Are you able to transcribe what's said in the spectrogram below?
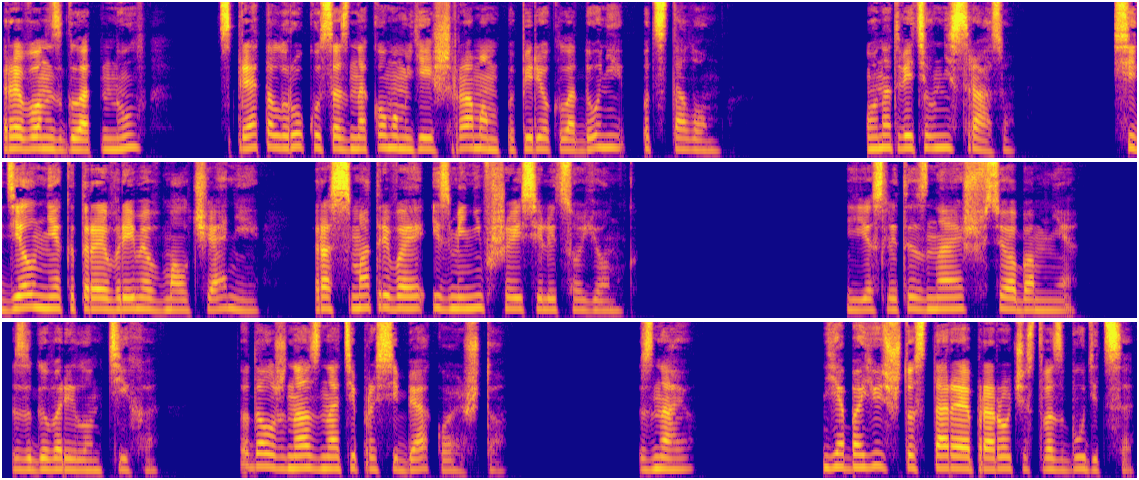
Ревон сглотнул, спрятал руку со знакомым ей шрамом поперек ладони под столом. Он ответил не сразу. Сидел некоторое время в молчании, рассматривая изменившееся лицо Йонг. «Если ты знаешь все обо мне», — заговорил он тихо, «то должна знать и про себя кое-что». «Знаю. Я боюсь, что старое пророчество сбудется,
